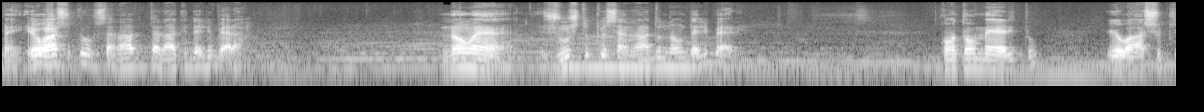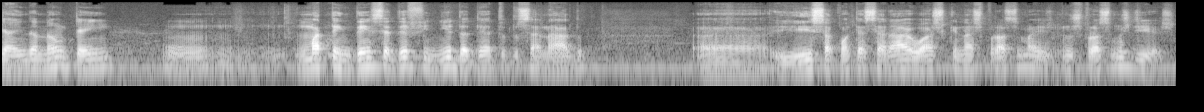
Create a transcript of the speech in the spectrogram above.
Bem, eu acho que o Senado terá que deliberar. Não é justo que o Senado não delibere. Quanto ao mérito, eu acho que ainda não tem um, uma tendência definida dentro do Senado. Uh, e isso acontecerá, eu acho que nas próximas, nos próximos dias.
